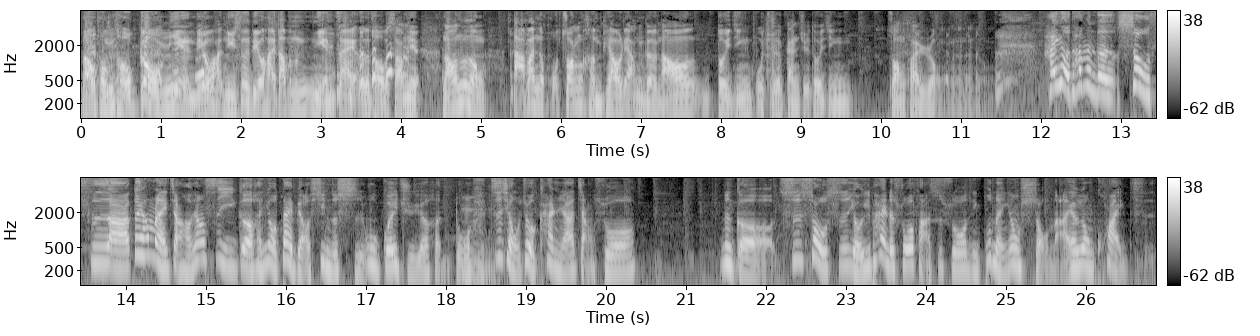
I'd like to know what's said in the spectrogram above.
然后蓬头垢面，刘海女生的刘海大部分粘在额头上面，然后那种打扮的妆很漂亮的，然后都已经，我觉得感觉都已经妆快融了那种。还有他们的寿司啊，对他们来讲好像是一个很有代表性的食物，规矩也很多。嗯、之前我就有看人家讲说，那个吃寿司有一派的说法是说，你不能用手拿，要用筷子，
